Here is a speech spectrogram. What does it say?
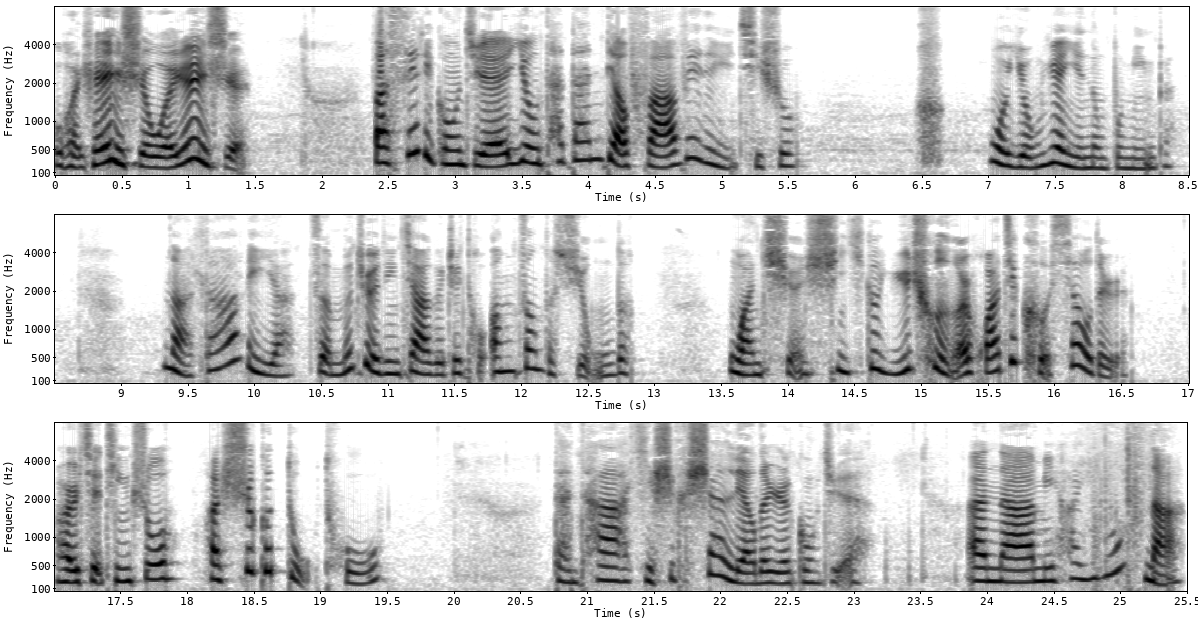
我认识，我认识。”瓦西里公爵用他单调乏味的语气说：“我永远也弄不明白，娜达莉亚怎么决定嫁给这头肮脏的熊的？完全是一个愚蠢而滑稽可笑的人，而且听说……”还是个赌徒，但他也是个善良的人。公爵，安娜·米哈伊洛夫娜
